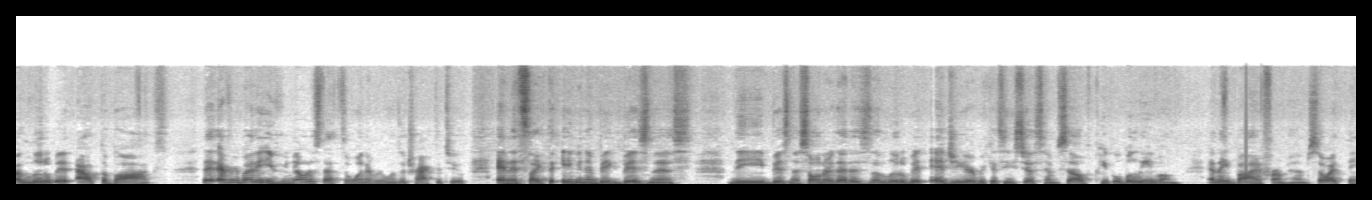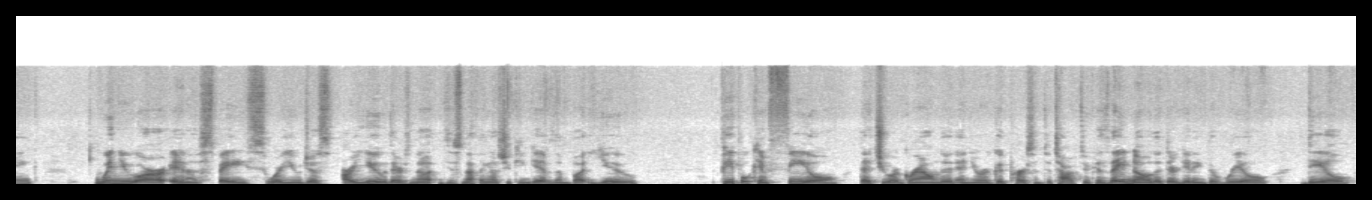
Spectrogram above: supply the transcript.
a little bit out the box that everybody, if you notice, that's the one everyone's attracted to. And it's like the, even in big business, the business owner that is a little bit edgier because he's just himself, people believe him and they buy from him. So I think when you are in a space where you just are you, there's no, there's nothing else you can give them but you. People can feel that you are grounded and you're a good person to talk to because they know that they're getting the real deal.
